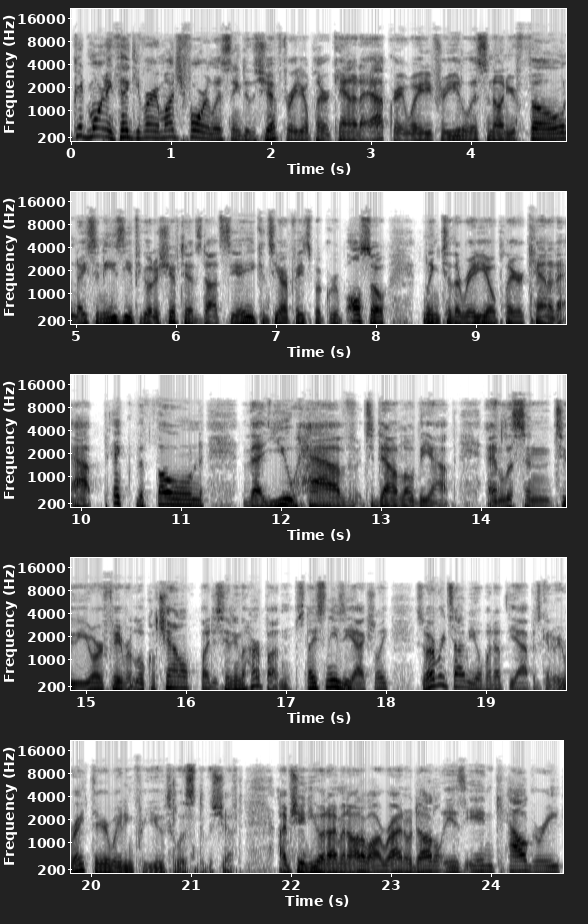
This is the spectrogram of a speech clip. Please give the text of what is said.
Good morning. Thank you very much for listening to the Shift Radio Player Canada app. Great way for you to listen on your phone. Nice and easy. If you go to shiftheads.ca, you can see our Facebook group. Also, link to the Radio Player Canada app. Pick the phone that you have to download the app and listen to your favorite local channel by just hitting the heart button. It's nice and easy, actually. So every time you open up the app, it's going to be right there waiting for you to listen to the shift. I'm Shane Hewitt. I'm in Ottawa. Ryan O'Donnell is in Calgary.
